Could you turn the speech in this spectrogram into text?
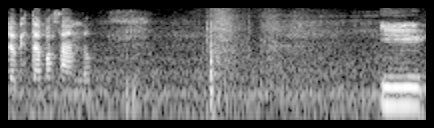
lo que está pasando. ¿Y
